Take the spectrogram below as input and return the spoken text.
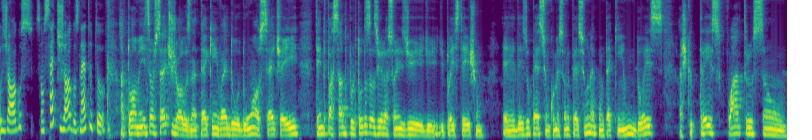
os jogos, são sete jogos, né, Tutu? Atualmente são sete jogos, né? Tekken vai do, do 1 ao 7 aí, tendo passado por todas as gerações de, de, de PlayStation. É, desde o PS1. Começou no PS1, né? Com Tekken 1, 2, acho que o 3, 4 são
